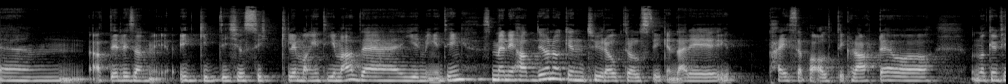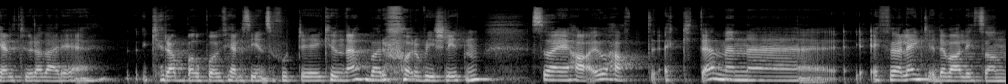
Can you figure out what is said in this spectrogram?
eh, at jeg liksom Jeg gidder ikke å sykle i mange timer. Det gir meg ingenting. Men jeg hadde jo noen turer opp Trollstigen der jeg peisa på alt jeg klarte, og, og noen fjellturer der jeg krabba oppover fjellsiden så fort jeg kunne, bare for å bli sliten. Så jeg har jo hatt økter, men eh, jeg føler egentlig det var litt sånn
